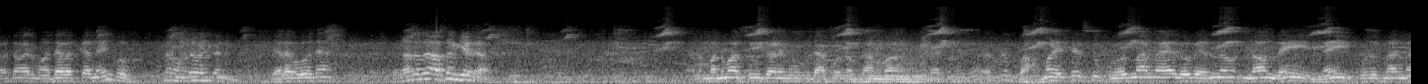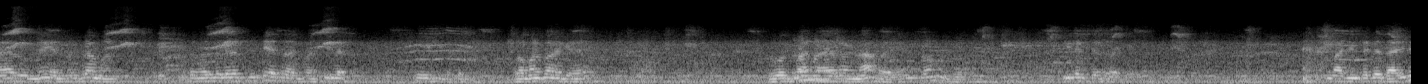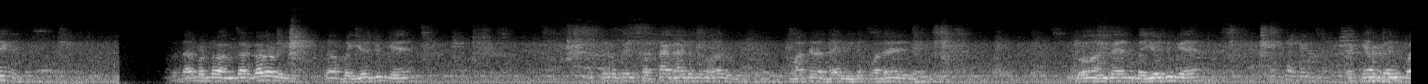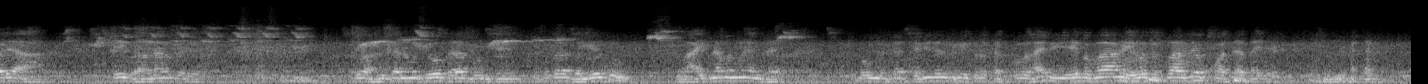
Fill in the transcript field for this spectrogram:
હવે તમારે માધા વચકા નહીં બહુ. પેલા બહુ હતા? અસંખ્ય હતા. મનમાં શું જાણે હું ડાકોર નો બ્રાહ્મણ બ્રાહ્મણ એટલે શું? ક્રોધમાનમાં આવેલો એનું નામ નહીં નહીં ક્રોધમાનમાં લોભ નહીં એનું બ્રાહ્મણ. તમારે બધા. બ્રાહ્મણ કોને કહેવાય ક્રોધમાનમાં ના હોય એમ બ્રાહ્મણ કહેવાય તિલક મારી તબિયત સારી છે કે? વધારે પડતો અહંકાર કરો ને, તો ભાઈઓ શું કે? સત્તા ખાય તો થાય નહીં તો અહંકાર ભાઈઓ શું કે? કેમ એ ભાવના એ અહંકારમાં કેવો ખરાબ ગુણ છે? પોતાના ભાઈઓ શું? વાઈફના મનમાં એમ થાય. બહુ મજા શરીર જાય કે પેલો તત્વો થાય ને, એ ભગવાન, એવો ધક્કો આવજો પાછા થાય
